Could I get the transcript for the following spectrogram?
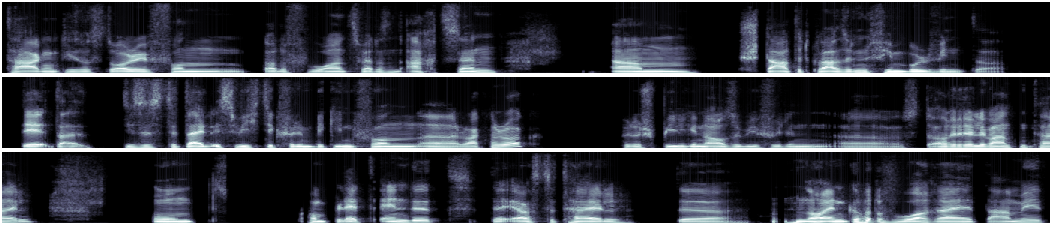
Tagen dieser Story von God of War 2018, ähm, startet quasi den Fimbul-Winter. dieses Detail ist wichtig für den Beginn von äh, Ragnarok, für das Spiel genauso wie für den äh, story-relevanten Teil. Und komplett endet der erste Teil der neuen God of War-Reihe damit,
